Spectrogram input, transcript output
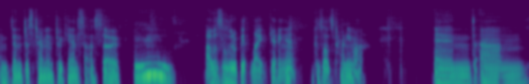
and then just turn into a cancer. So Mm. I was a little bit late getting it because I was 21. And um,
